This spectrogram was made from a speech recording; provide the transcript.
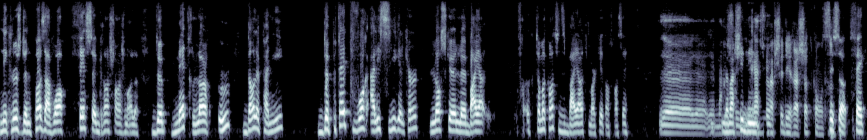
Nick Nurse de ne pas avoir fait ce grand changement-là, de mettre leur eux dans le panier, de peut-être pouvoir aller signer quelqu'un lorsque le buyout. Thomas, comment tu dis buyout market en français? Le, marché, des, rachats. marché des rachats de contrats. C'est ça. Fait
